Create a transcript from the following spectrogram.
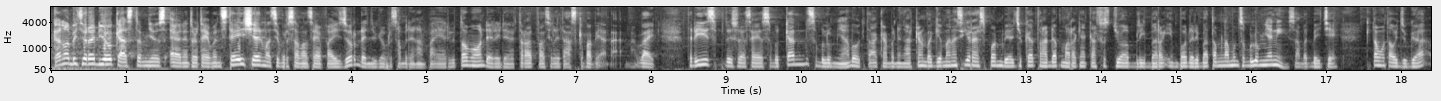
Kanal BC Radio Custom News and Entertainment Station masih bersama saya Faizur dan juga bersama dengan Pak Eri Utomo dari Direktorat Fasilitas Kepabeanan. Baik, tadi seperti sudah saya sebutkan sebelumnya bahwa kita akan mendengarkan bagaimana sih respon Bea Cukai terhadap maraknya kasus jual beli barang impor dari Batam. Namun sebelumnya nih, sahabat BC, kita mau tahu juga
